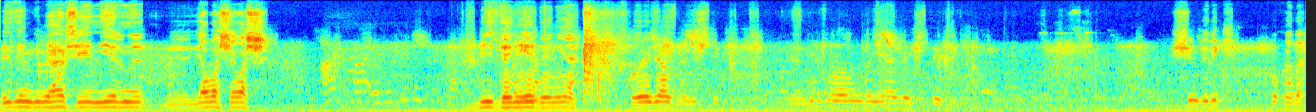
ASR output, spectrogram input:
Dediğim gibi her şeyin yerini e, yavaş yavaş bir deneye deneye koyacağız demiştik. E, buzdolabını da yerleştirdik. Şimdilik bu kadar.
